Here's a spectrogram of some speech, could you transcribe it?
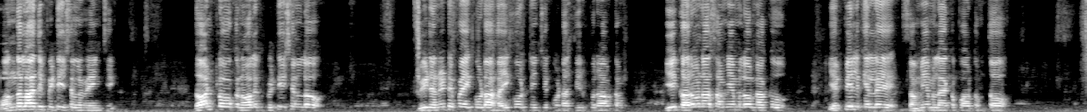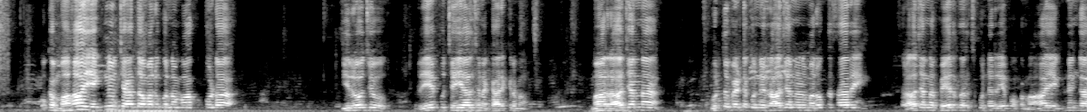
వందలాది పిటిషన్లు వేయించి దాంట్లో ఒక నాలుగు పిటిషన్లో వీటన్నిటిపై కూడా హైకోర్టు నుంచి కూడా తీర్పు రావటం ఈ కరోనా సమయంలో మాకు ఎప్పీల్కి వెళ్ళే సమయం లేకపోవటంతో ఒక మహాయజ్ఞం చేద్దాం అనుకున్న మాకు కూడా ఈరోజు రేపు చేయాల్సిన కార్యక్రమం. మా రాజన్న గుర్తుపెట్టుకుని రాజన్నను మరొకసారి రాజన్న పేరు తలుచుకునే రేపు ఒక మహాయజ్ఞంగా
